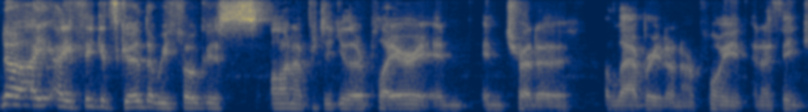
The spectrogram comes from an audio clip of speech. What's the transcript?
No, I, I think it's good that we focus on a particular player and, and try to elaborate on our point. And I think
